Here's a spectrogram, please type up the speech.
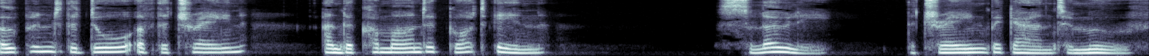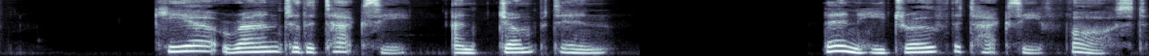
opened the door of the train and the commander got in. Slowly, the train began to move. Kia ran to the taxi and jumped in. Then he drove the taxi fast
